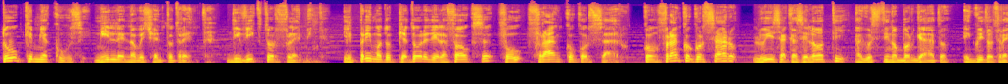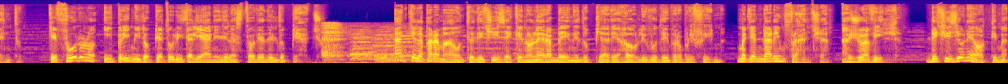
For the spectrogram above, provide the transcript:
Tu che mi accusi, 1930, di Victor Fleming. Il primo doppiatore della Fox fu Franco Corsaro. Con Franco Corsaro, Luisa Caselotti, Agostino Borgato e Guido Trento, che furono i primi doppiatori italiani della storia del doppiaggio. Anche la Paramount decise che non era bene doppiare a Hollywood i propri film, ma di andare in Francia, a Joinville. Decisione ottima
